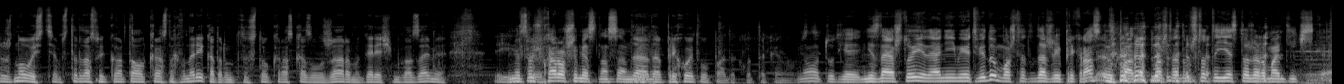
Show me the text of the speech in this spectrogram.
новость, Амстердамский квартал красных фонарей, о котором ты столько рассказывал жаром и горящими глазами. И ну, это очень хорошее место, на самом да, деле. Да, да, приходит в упадок. Вот такая новость. Ну, тут я не знаю, что они имеют в виду. Может, это даже и прекрасный упадок. Может, в этом что-то есть тоже романтическое.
